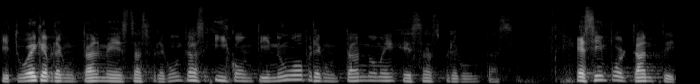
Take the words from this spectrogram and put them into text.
Y tuve que preguntarme estas preguntas y continúo preguntándome esas preguntas. Es importante.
